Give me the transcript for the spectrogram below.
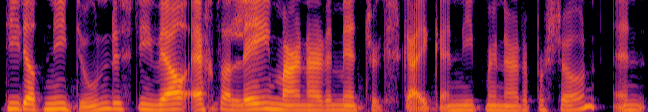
die dat niet doen? Dus die wel echt alleen maar naar de metrics kijken en niet meer naar de persoon? En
